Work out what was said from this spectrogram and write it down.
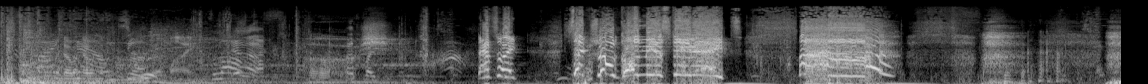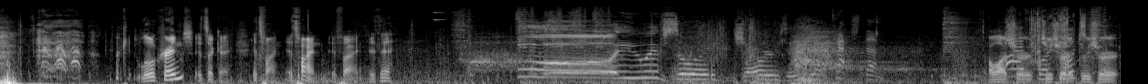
Spike Window, window, down B. Oh my. Flawless. Oh, shit. That's right! Central called me a teammate! Ah! okay, little cringe? It's okay. It's fine. It's fine. It's fine. It's, eh. Oh, you live so showers. Catch them. A lot short. Two short. Three short.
